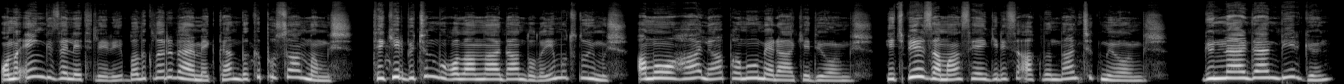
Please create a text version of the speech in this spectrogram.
ona en güzel etleri, balıkları vermekten bıkıp usanmamış. Tekir bütün bu olanlardan dolayı mutluymuş ama o hala pamuğu merak ediyormuş. Hiçbir zaman sevgilisi aklından çıkmıyormuş. Günlerden bir gün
